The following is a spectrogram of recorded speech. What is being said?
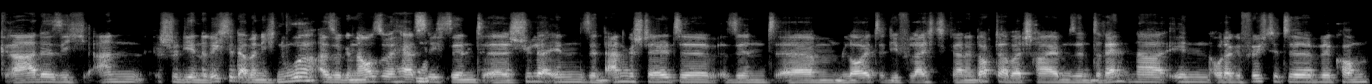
gerade sich an Studierende richtet, aber nicht nur. Also genauso herzlich sind äh, SchülerInnen, sind Angestellte, sind ähm, Leute, die vielleicht gerade eine Doktorarbeit schreiben, sind RentnerInnen oder Geflüchtete willkommen.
